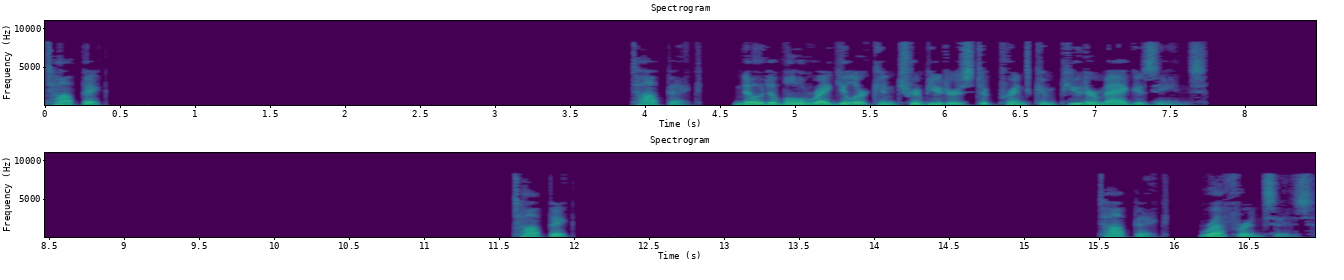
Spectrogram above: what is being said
Topic. Topic: Notable regular contributors to print computer magazines References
